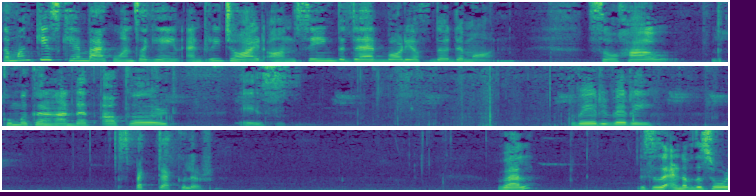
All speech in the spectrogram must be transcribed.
The monkeys came back once again and rejoiced on seeing the dead body of the demon. So, how the Kumbhakarna death occurred is very, very spectacular. Well, this is the end of the story.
